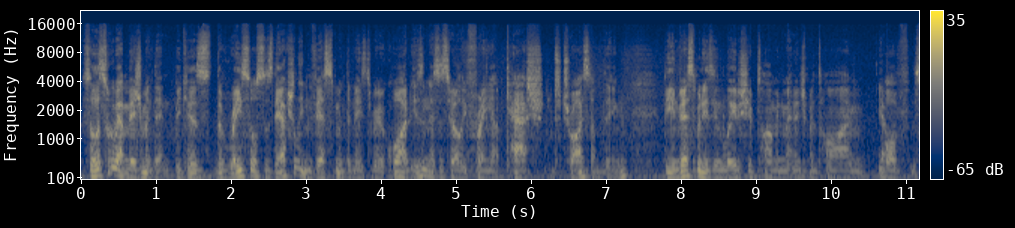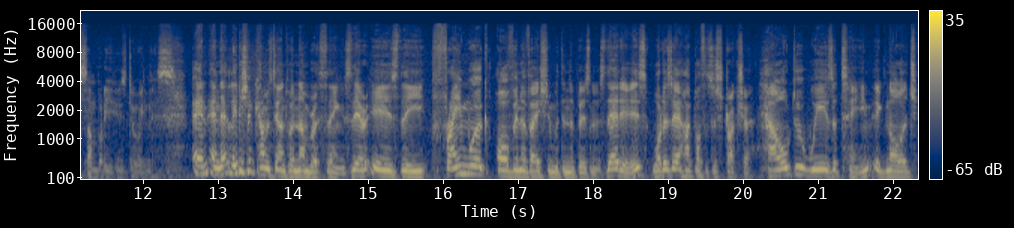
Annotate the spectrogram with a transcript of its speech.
So let's talk about measurement then, because the resources, the actual investment that needs to be required isn't necessarily freeing up cash to try something. The investment is in leadership time and management time Yep. of somebody who's doing this. And, and that leadership comes down to a number of things. There is the framework of innovation within the business. That is, what is our hypothesis structure? How do we as a team acknowledge,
